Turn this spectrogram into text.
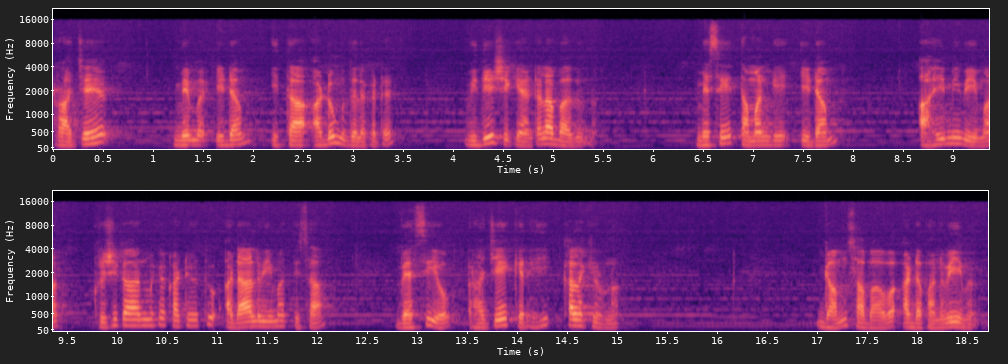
රජය මෙම ඉඩම් ඉතා අඩු මුදලකට විදේශිකයන්ට ලබා දුන්න. මෙසේ තමන්ගේ ඉඩම් අහිමිවීමත් කෘෂිකාර්මික කටයුතු අඩාලවීමත් නිසා වැසියෝ රජය කෙරෙහි කලකිරුණ. ගම් සභාව අඩපනවීම.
